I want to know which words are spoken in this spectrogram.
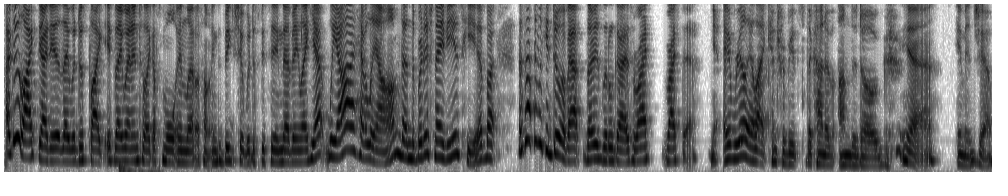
I do like the idea that they would just like if they went into like a small inlet or something, the big ship would just be sitting there being like, "Yep, we are heavily armed, and the British Navy is here, but there's nothing we can do about those little guys right right there." Yeah, it really like contributes to the kind of underdog Yeah. Image, yeah.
